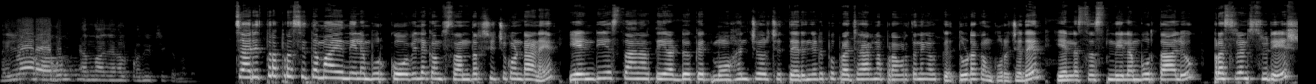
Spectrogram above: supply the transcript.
തയ്യാറാകും എന്നാണ് ഞങ്ങൾ പ്രതീക്ഷിക്കുന്നത്. ചരിത്രപ്രസിദ്ധമായ നിലമ്പൂർ കോവിലകം സന്ദർശിച്ചുകൊണ്ടാണ് എൻ ഡി എ സ്ഥാനാർത്ഥി അഡ്വക്കേറ്റ് മോഹൻ ജോർജ് തെരഞ്ഞെടുപ്പ് പ്രചാരണ പ്രവർത്തനങ്ങൾക്ക് തുടക്കം കുറിച്ചത്. N S S Nilambur taluk president Suresh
